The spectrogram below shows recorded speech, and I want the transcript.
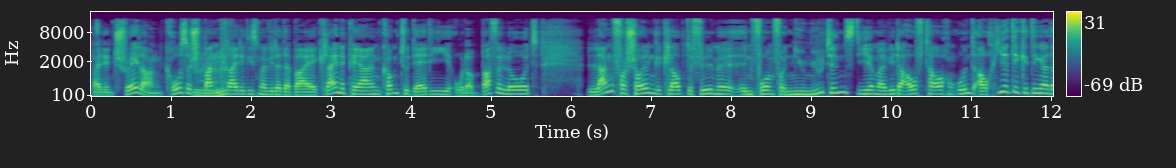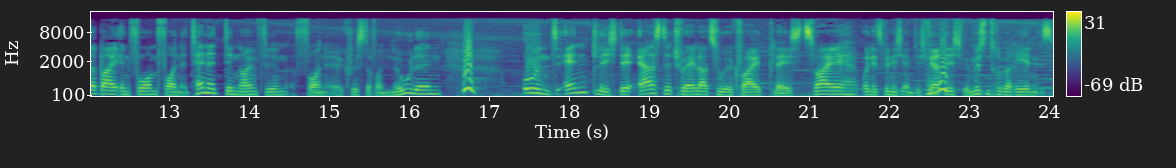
Bei den Trailern. Große Spannbreite diesmal wieder dabei. Kleine Perlen, Come to Daddy oder Buffalo. Lang verschollen geglaubte Filme in Form von New Mutants, die hier mal wieder auftauchen. Und auch hier dicke Dinger dabei in Form von Tenet, den neuen Film von äh, Christopher Nolan. Und endlich der erste Trailer zu A Quiet Place 2. Und jetzt bin ich endlich fertig. Wir müssen drüber reden. Es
